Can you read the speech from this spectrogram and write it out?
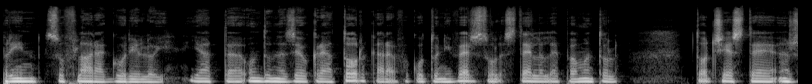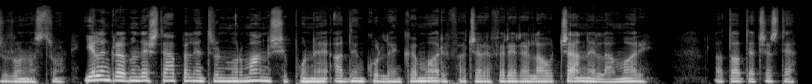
prin suflarea gurii lui. Iată un Dumnezeu creator care a făcut universul, stelele, pământul, tot ce este în jurul nostru. El îngrămândește apele într-un morman și pune adâncurile în cămări, face referire la oceane, la mări, la toate acestea.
